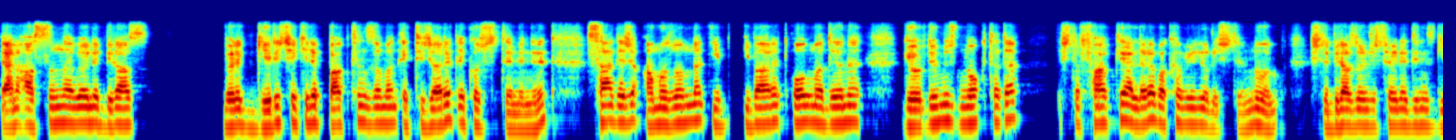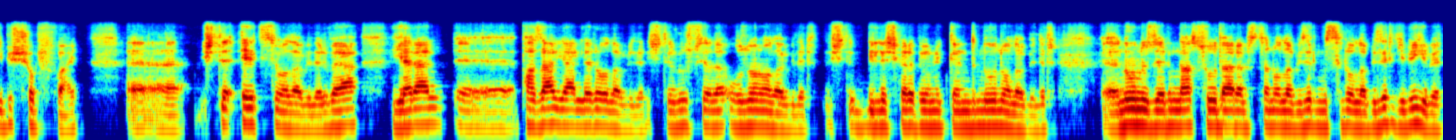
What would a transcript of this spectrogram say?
Yani aslında böyle biraz böyle geri çekilip baktığın zaman e-ticaret ekosisteminin sadece Amazon'dan ibaret olmadığını gördüğümüz noktada işte farklı yerlere bakabiliyoruz işte Nun, işte biraz önce söylediğiniz gibi Shopify, işte Etsy olabilir veya yerel pazar yerleri olabilir. İşte Rusya'da Ozon olabilir, işte Birleşik Arap Emirlikleri'nde Nun olabilir, e, Nun üzerinden Suudi Arabistan olabilir, Mısır olabilir gibi gibi.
